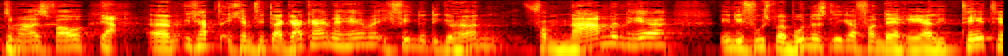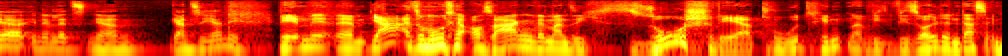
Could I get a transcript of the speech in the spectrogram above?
zum HSV. Ja. Ähm, ich hab, ich empfinde da gar keine Häme. Ich finde, die gehören vom Namen her in die Fußball-Bundesliga, von der Realität her in den letzten Jahren ganz sicher nicht. Wir, ähm, ja, also man muss ja auch sagen, wenn man sich so schwer tut, hinten, wie, wie soll denn das im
